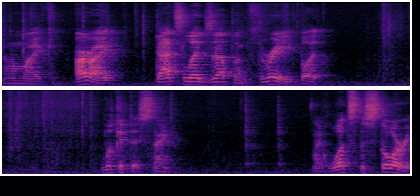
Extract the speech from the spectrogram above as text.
And I'm like, all right, that's Led Zeppelin 3, but look at this thing. Like, what's the story?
